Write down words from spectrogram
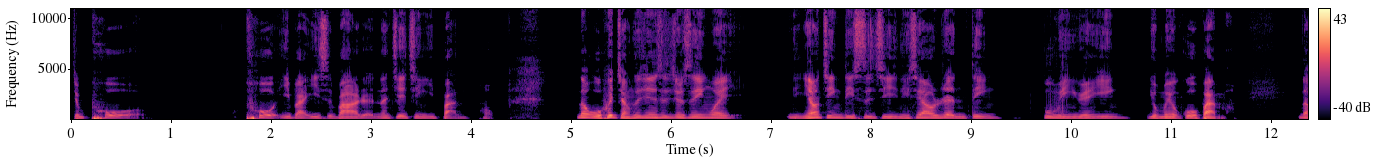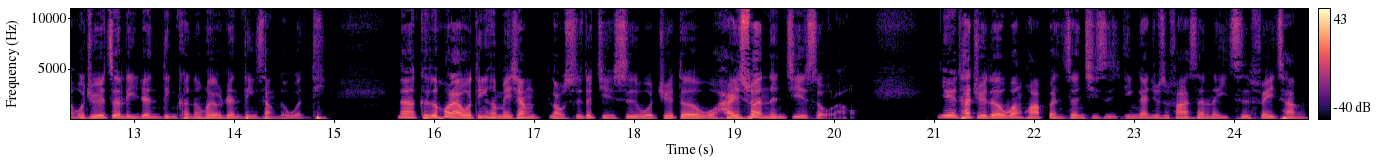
就破破一百一十八人，那接近一半哦。那我会讲这件事，就是因为你要进第四级，你是要认定不明原因。有没有过半嘛？那我觉得这里认定可能会有认定上的问题。那可是后来我听何美香老师的解释，我觉得我还算能接受了哦，因为他觉得万华本身其实应该就是发生了一次非常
